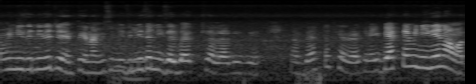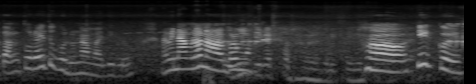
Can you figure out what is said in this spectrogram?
আমি নিজে নিজে ট্রেন থেকে নামিছি, নিজে নিজে নিজের ব্যাগ খেয়াল রাখিছি। ব্যাগটা খেয়াল রাখিনি এই ব্যাগটা আমি নিজে নামাতাম তোরাই তো গুলো নামাই দিল। আমি নামলাম নামার পর হ্যাঁ ঠিক করিস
